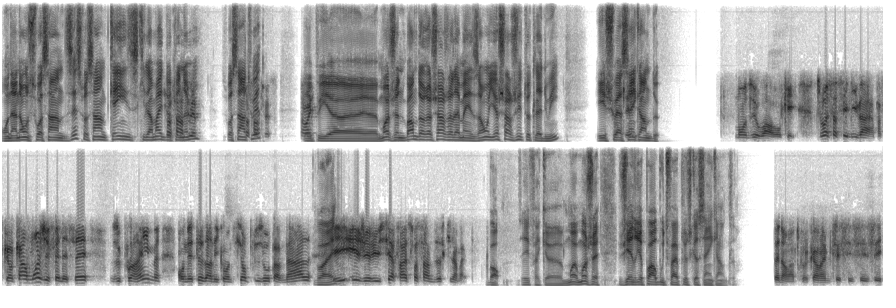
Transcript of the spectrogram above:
on annonce 70, 75 km d'autonomie? 68? 68? Et puis, euh, moi, j'ai une bande de recharge à la maison. Il a chargé toute la nuit et je suis à 52. Mon Dieu, wow, OK. Tu vois, ça, c'est l'hiver. Parce que quand moi, j'ai fait l'essai du Prime, on était dans des conditions plus automnales et, j'ai réussi à faire 70 km. Bon, tu sais, fait que moi, moi je ne viendrai pas à bout de faire plus que 50. Là. Ben non, en tout cas, quand même, tu sais, c'est...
